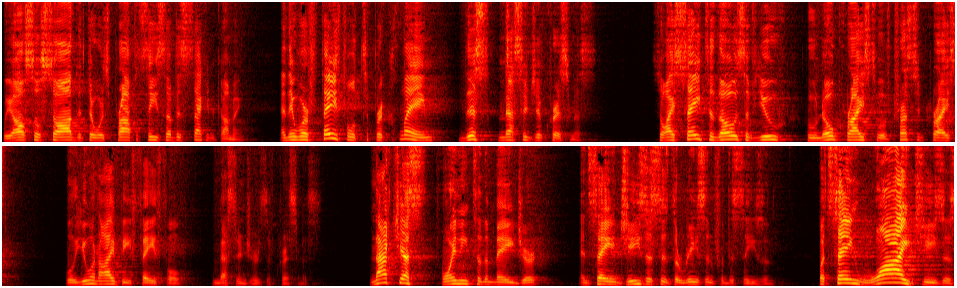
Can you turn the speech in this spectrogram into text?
We also saw that there was prophecies of his second coming, and they were faithful to proclaim this message of Christmas. So I say to those of you who know Christ, who have trusted Christ, will you and I be faithful messengers of Christmas? Not just pointing to the major and saying Jesus is the reason for the season, but saying why Jesus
